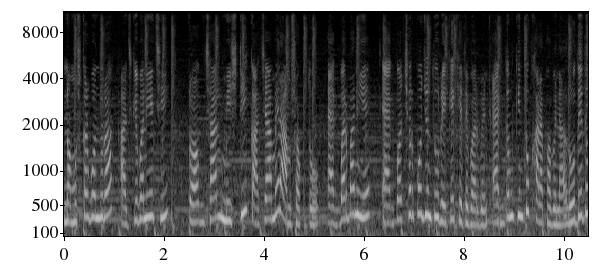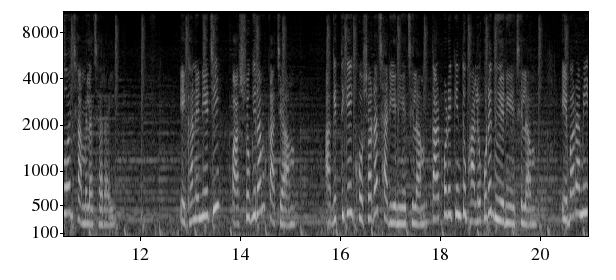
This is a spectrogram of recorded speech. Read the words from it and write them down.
নমস্কার বন্ধুরা, আজকে বানিয়েছি টক ঝাল মিষ্টি কাঁচা আমের আমশক্ত। একবার বানিয়ে এক বছর পর্যন্ত রেখে খেতে পারবেন, একদম কিন্তু খারাপ হবে না, রোদে দেওয়া ঝামেলা ছাড়াই। এখানে নিয়েছি পাঁচশো গ্রাম কাঁচা আম। আগের থেকেই খোসাটা ছাড়িয়ে নিয়েছিলাম, তারপরে কিন্তু ভালো করে ধুয়ে নিয়েছিলাম। এবার আমি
